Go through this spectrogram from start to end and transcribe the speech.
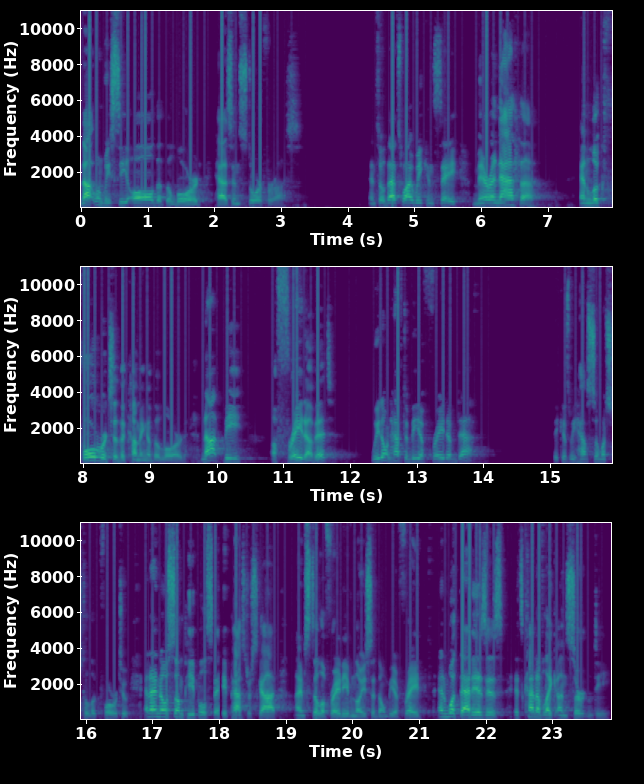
Not when we see all that the Lord has in store for us. And so that's why we can say, Maranatha, and look forward to the coming of the Lord. Not be afraid of it. We don't have to be afraid of death because we have so much to look forward to. And I know some people say, Pastor Scott, I'm still afraid, even though you said don't be afraid. And what that is, is it's kind of like uncertainty.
